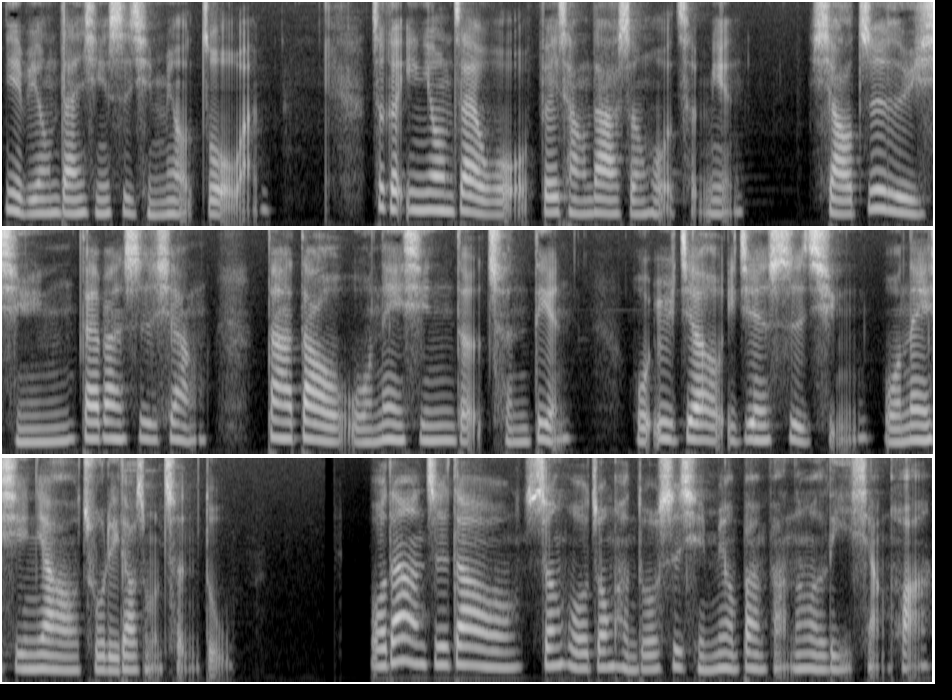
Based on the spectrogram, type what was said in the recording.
你也不用担心事情没有做完。这个应用在我非常大生活层面，小至旅行代办事项，大到我内心的沉淀。我预教一件事情，我内心要处理到什么程度？我当然知道生活中很多事情没有办法那么理想化。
